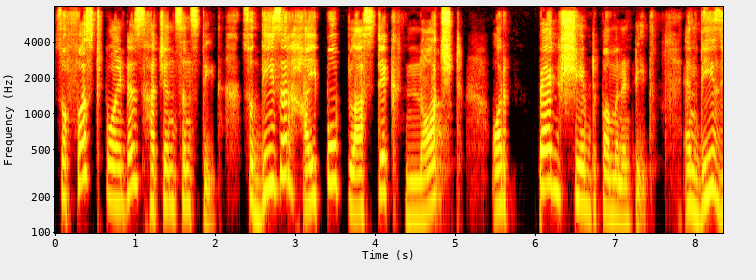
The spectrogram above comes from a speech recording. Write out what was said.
So first point is Hutchinson's teeth. So these are hypoplastic, notched or peg-shaped permanent teeth and these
